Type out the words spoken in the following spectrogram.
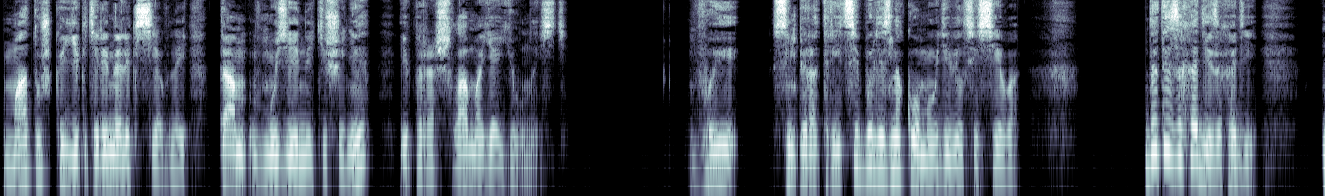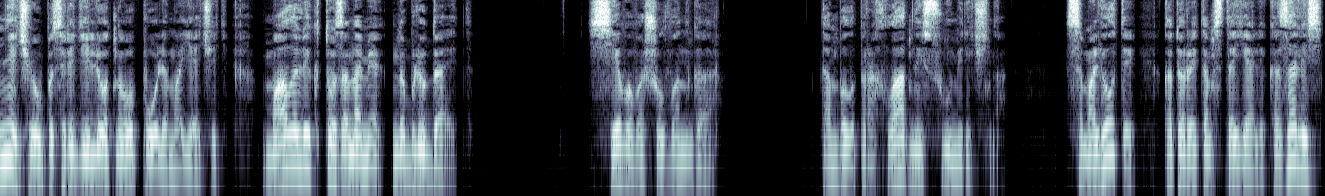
матушкой Екатериной Алексеевной. Там, в музейной тишине, и прошла моя юность. «Вы с императрицей были знакомы?» — удивился Сева. «Да ты заходи, заходи. Нечего посреди летного поля маячить. Мало ли кто за нами наблюдает». Сева вошел в ангар. Там было прохладно и сумеречно. Самолеты, которые там стояли, казались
